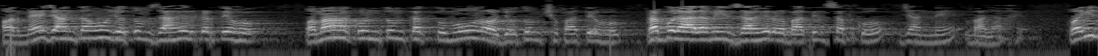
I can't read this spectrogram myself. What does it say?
اور میں جانتا ہوں جو تم ظاہر کرتے ہو۔ وما کن تم تک تمون اور جو تم چھپاتے ہو، رب العالمین ظاہر اور باطن سب کو جاننے والا ہے۔ وہ عید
